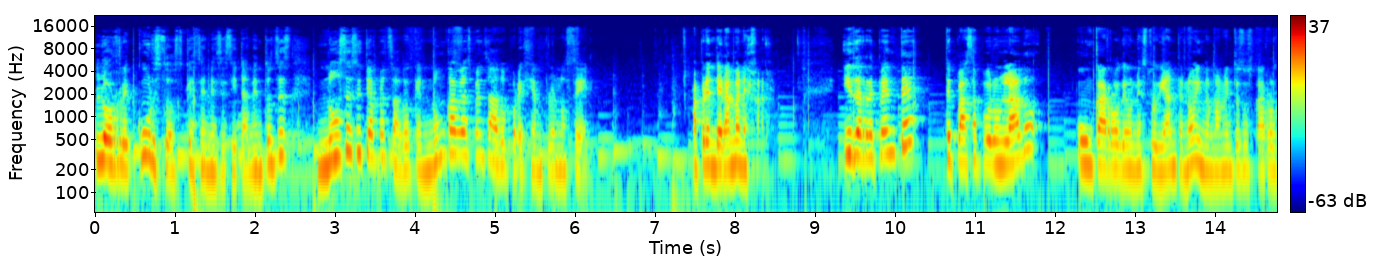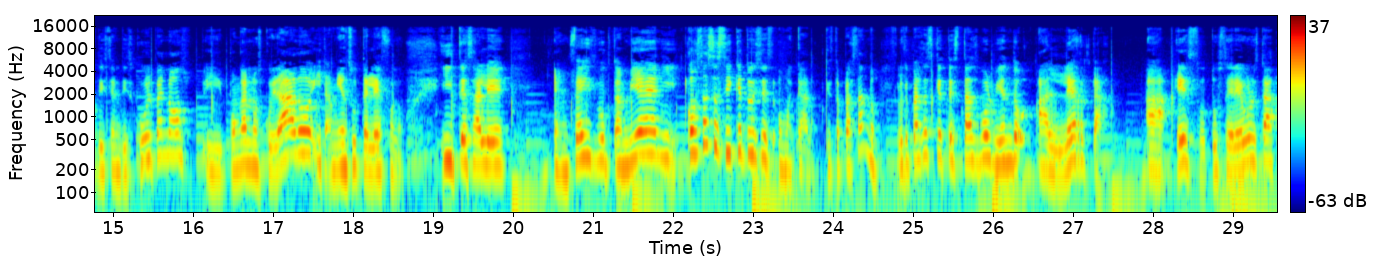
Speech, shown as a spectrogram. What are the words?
los recursos que se necesitan. Entonces, no sé si te ha pasado que nunca habías pensado, por ejemplo, no sé, aprender a manejar. Y de repente te pasa por un lado un carro de un estudiante, ¿no? Y normalmente esos carros dicen discúlpenos y pónganos cuidado y también su teléfono. Y te sale en Facebook también y cosas así que tú dices, oh my God, ¿qué está pasando? Lo que pasa es que te estás volviendo alerta a eso, tu cerebro está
